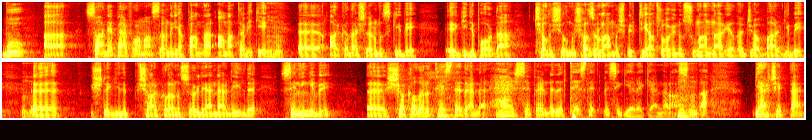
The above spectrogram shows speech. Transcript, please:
bu e, sahne performanslarını yapanlar ama tabii ki e, arkadaşlarımız gibi e, gidip orada çalışılmış hazırlanmış bir tiyatro oyunu sunanlar ya da Cabbar gibi e, işte gidip şarkılarını söyleyenler değil de senin gibi e, şakaları test edenler, her seferinde de test etmesi gerekenler aslında gerçekten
